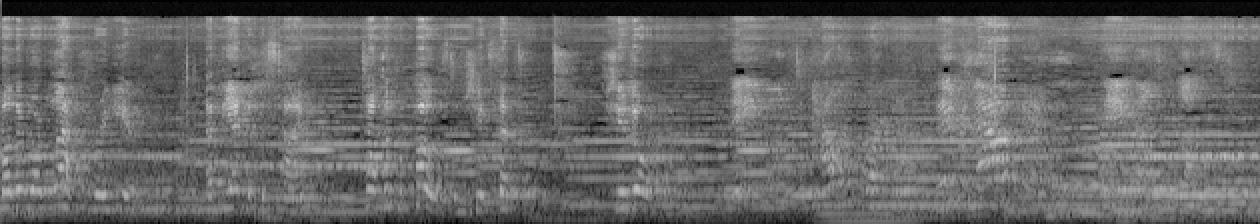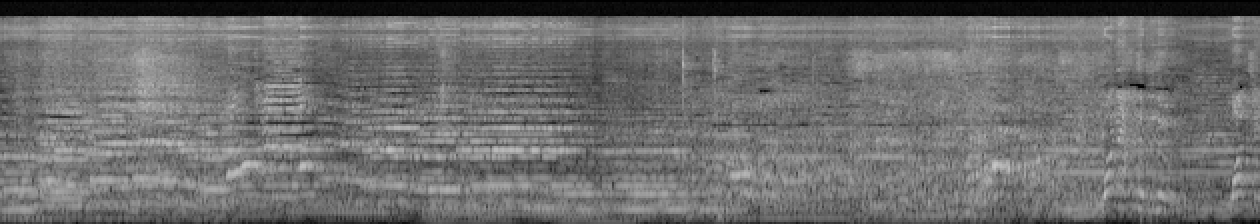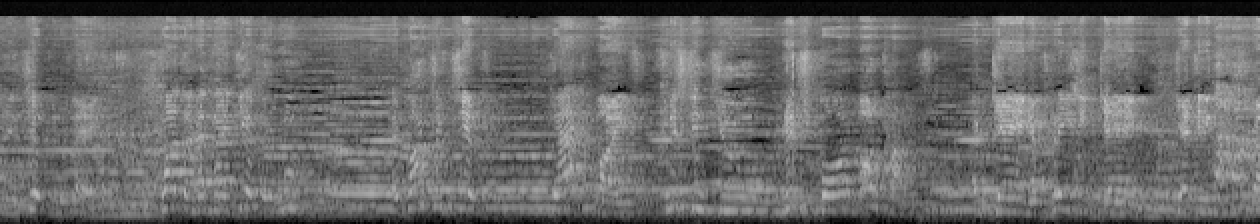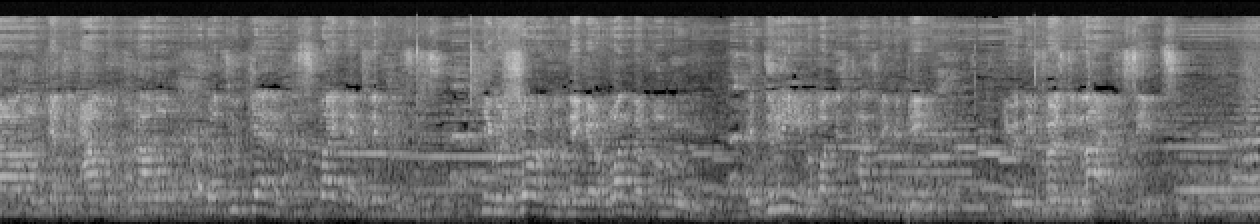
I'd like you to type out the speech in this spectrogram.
Mother wore black for a year. At the end of this time, Tata proposed and she accepted. She adored him. They moved to California. They were now parents. They felt blessed. One afternoon, watching his children play, Tata had an idea for a movie. A bunch of children, black, white, Christian Jew, rich, poor, all kinds. A gang, a crazy gang, getting into trouble, getting out of trouble, but together despite their differences. He was sure it would make a wonderful movie, a dream of what this country could be. He would be first in line to see it.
